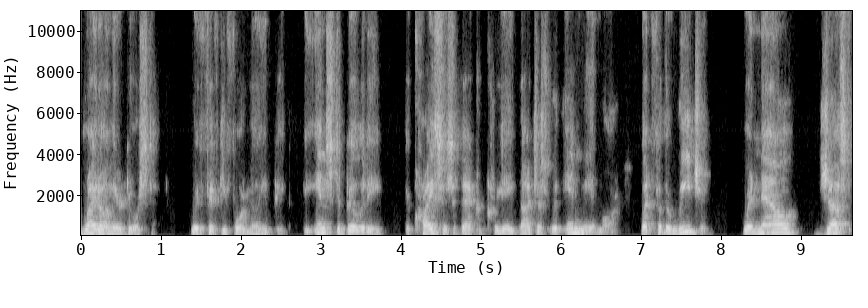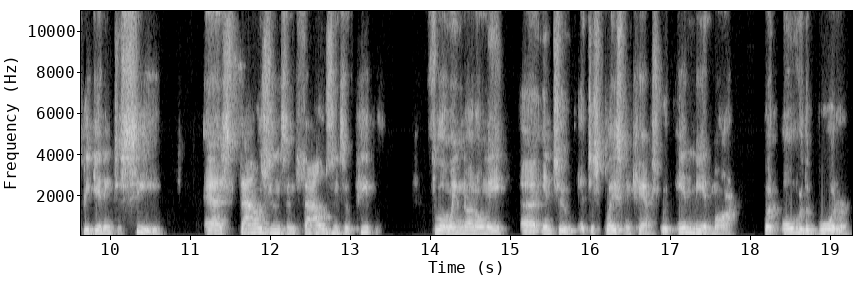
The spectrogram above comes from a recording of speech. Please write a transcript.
right on their doorstep with 54 million people. The instability, the crisis that that could create, not just within Myanmar, but for the region, we're now just beginning to see as thousands and thousands of people flowing not only uh, into displacement camps within Myanmar, but over the border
